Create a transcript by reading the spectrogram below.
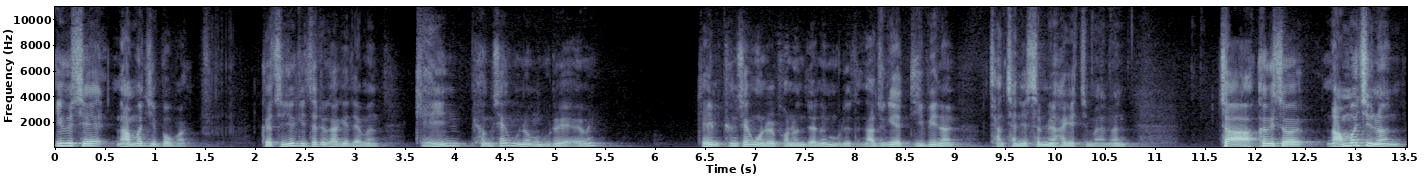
이것이 나머지 부분. 그래서 여기 들어가게 되면 개인 평생 운은 무료예요. 개인 평생운을 보는 데는 무료다. 나중에 DB는 천천히 설명하겠지만은 자, 거기서 나머지는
